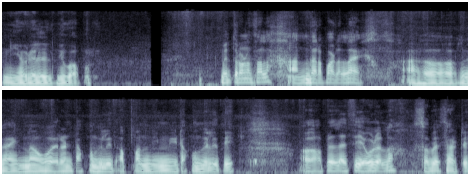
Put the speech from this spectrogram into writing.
आणि येवलेलं निघू आपण. मित्रांनो चला अंधार पडला आहे. गाईंना वैरण टाकून दिली आपण मी टाकून दिली ती. आपल्याला जायचं एवढ्याला सभेसाठी.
